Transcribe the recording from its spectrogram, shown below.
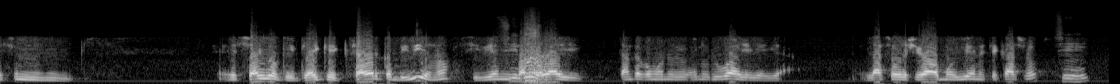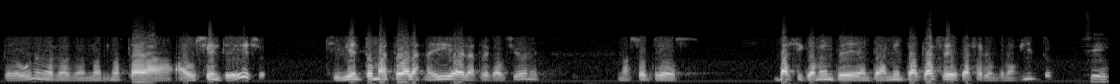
es un es algo que, que hay que saber convivir, ¿no? Si bien Sin Paraguay, tanto como en, Ur- en Uruguay, eh, la ha sobrellevado muy bien en este caso, Sí, pero uno no, no, no, no está ausente de eso. Si bien tomas todas las medidas, las precauciones, nosotros básicamente de entrenamiento a casa y de casa al entrenamiento, sí.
